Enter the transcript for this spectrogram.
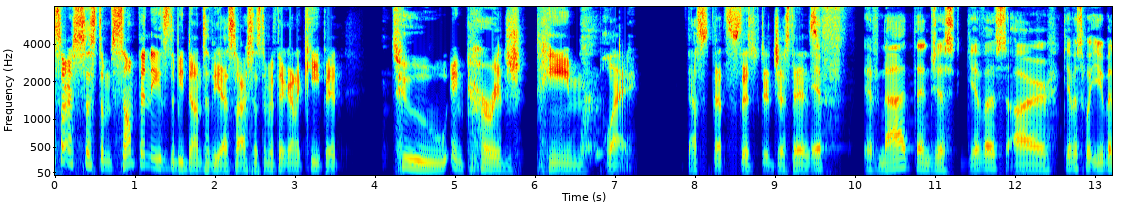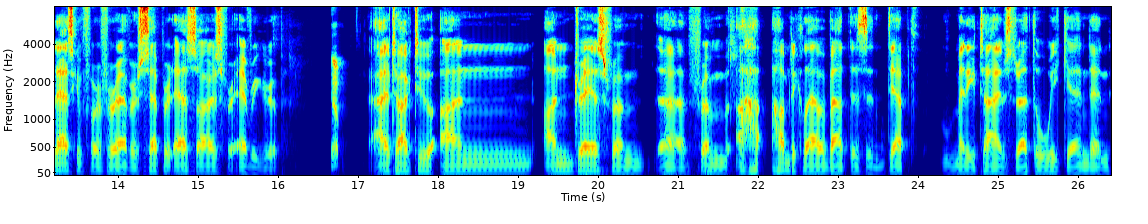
So- SR system, something needs to be done to the SR system if they're going to keep it to encourage team play. That's that's it, it just is. If if not, then just give us our give us what you've been asking for forever. Separate SRs for every group. Yep. I talked to on Andreas from uh, from uh, Humdic Lab about this in depth many times throughout the weekend, and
